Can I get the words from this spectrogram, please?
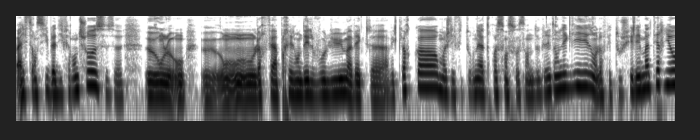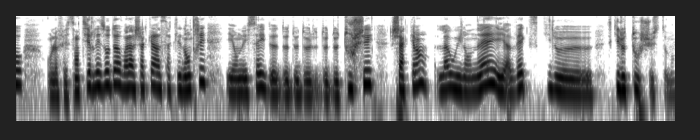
est sensible à différentes choses. Euh, euh, on, leur fait appréhender le volume avec, euh, avec leur corps. Moi, je les fais tourner à 360 degrés dans l'église. On leur fait toucher les matériaux. On leur fait sentir les odeurs. Voilà, chacun a sa clé d'entrée et on essaye de, de, de, de, toucher chacun là où il en est et avec ce qui le, ce qui le touche, justement.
